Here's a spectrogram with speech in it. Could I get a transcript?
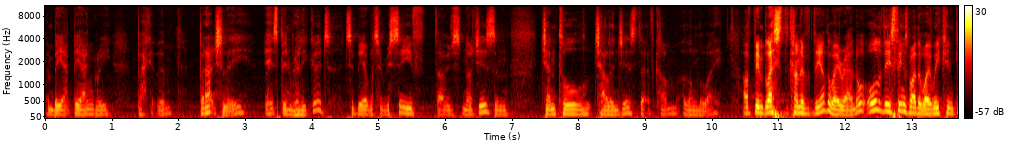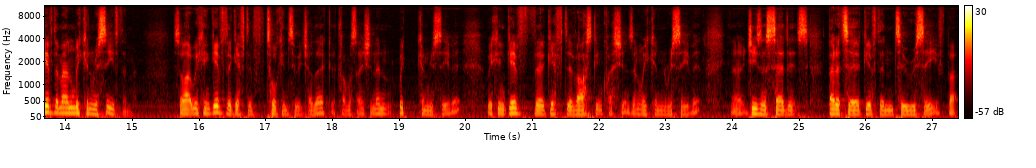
and be, be angry back at them. But actually, it's been really good to be able to receive those nudges and gentle challenges that have come along the way. I've been blessed kind of the other way around. All, all of these things, by the way, we can give them and we can receive them. So like we can give the gift of talking to each other, a conversation, and we can receive it. We can give the gift of asking questions, and we can receive it. You know, Jesus said it's better to give than to receive, but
